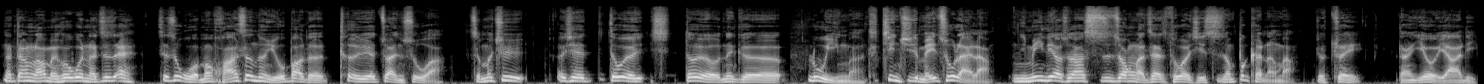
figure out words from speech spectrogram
那当老美会问了，这是哎，这是我们《华盛顿邮报》的特约撰述啊，怎么去？而且都有都有那个录影嘛，他进去就没出来了。你们一定要说他失踪了，在土耳其失踪，不可能嘛？就追，但也有压力。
